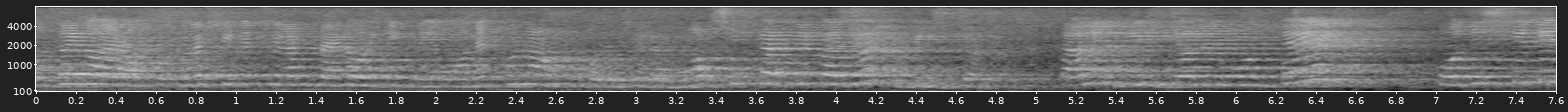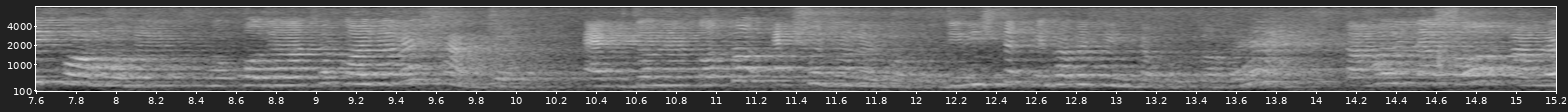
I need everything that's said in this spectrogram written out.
অধ্যায় নয় অঙ্কগুলো শিখেছিলাম না ওই দিক নিয়ে অনেকগুলো অঙ্ক করেছিলাম। মোট শিক্ষার্থী কয়জন? বিশ জন। তাহলে বিশ জনের মধ্যে পঁচিশ কেজির কম ওজন আছে? কয়জনের সাতজন। একজনের কত? একশো জনের কত? জিনিসটা এভাবে চিন্তা করতে হবে হ্যাঁ? তাহলে দেখো, আমরা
